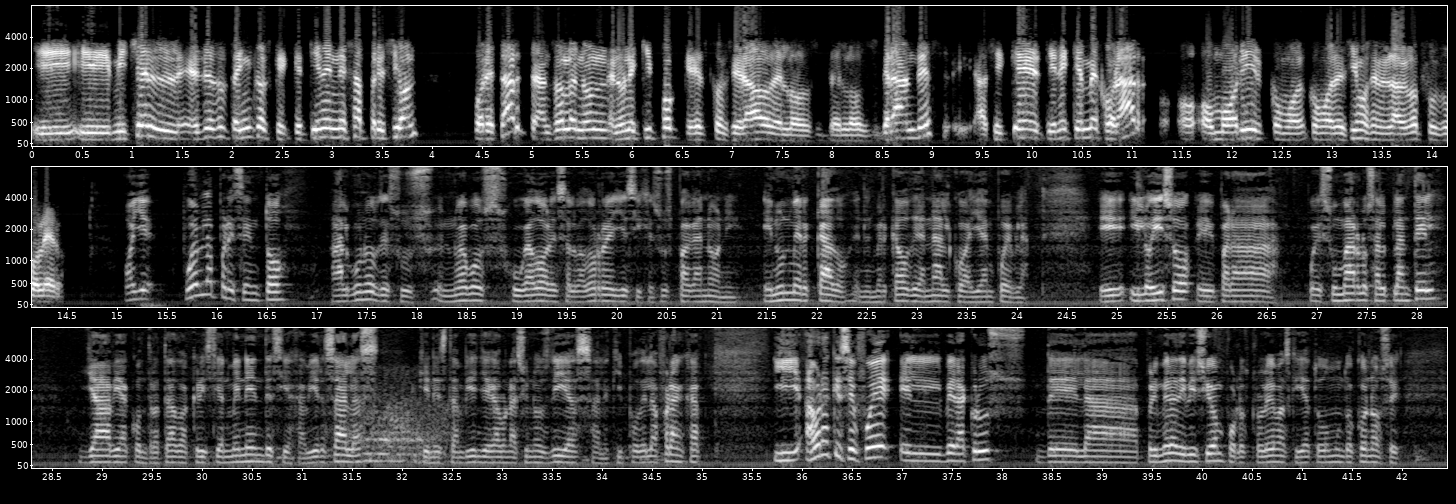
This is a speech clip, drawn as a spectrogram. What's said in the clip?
Y, y Michel es de esos técnicos que, que tienen esa presión por estar tan solo en un, en un equipo que es considerado de los de los grandes, así que tiene que mejorar o, morir, como, como decimos en el argot futbolero. Oye, Puebla presentó a algunos de sus nuevos jugadores, Salvador Reyes y Jesús Paganoni, en un mercado, en el mercado de Analco, allá en Puebla. Eh, y lo hizo eh, para pues sumarlos al plantel. Ya había contratado a Cristian Menéndez y a Javier Salas, quienes también llegaron hace unos días al equipo de la franja. Y ahora que se fue el Veracruz de la primera división por los problemas que ya todo el mundo conoce,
